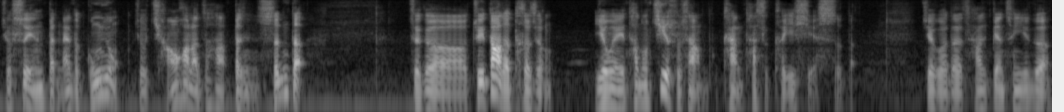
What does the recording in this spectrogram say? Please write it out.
就摄影本来的功用，就强化了它本身的这个最大的特征。因为它从技术上看，它是可以写实的。结果呢，它变成一个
